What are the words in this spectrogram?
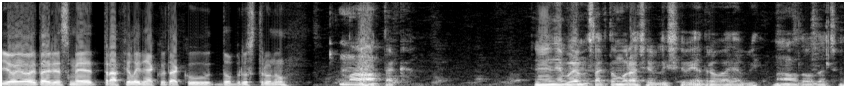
Jo, jo, takže sme trafili nejakú takú dobrú strunu. No, tak nebudem sa k tomu radšej bližšie vyjadrovať, aby náhodou dačo.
